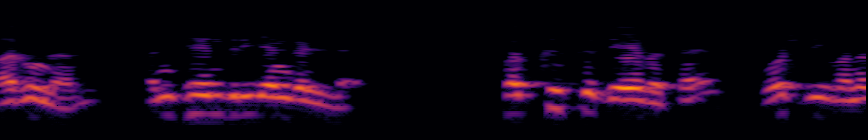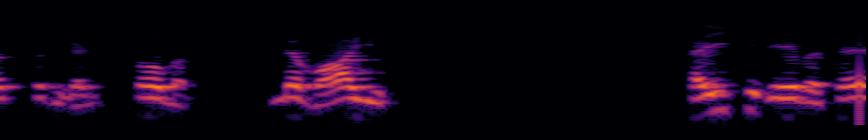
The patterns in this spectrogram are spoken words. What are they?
வருணன் பஞ்சேந்திரியங்கள்ல பக்குக்கு தேவதை ஓஷதி வனஸ்பதிகள் சோமன் இல்ல வாயு. கைக்கு தேவதை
